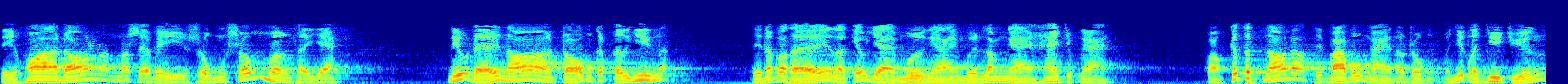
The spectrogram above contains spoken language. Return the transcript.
thì hoa đó nó, nó sẽ bị rụng sớm hơn thời gian. Nếu để nó trổ một cách tự nhiên đó thì nó có thể là kéo dài 10 ngày, 15 ngày, 20 ngày. Còn kích thích nó đó thì ba bốn ngày nó rụng và nhất là di chuyển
